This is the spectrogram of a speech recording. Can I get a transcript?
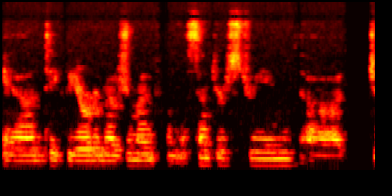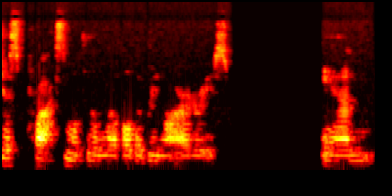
and take the aorta measurement from the center stream, uh, just proximal to the level of the renal arteries. And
